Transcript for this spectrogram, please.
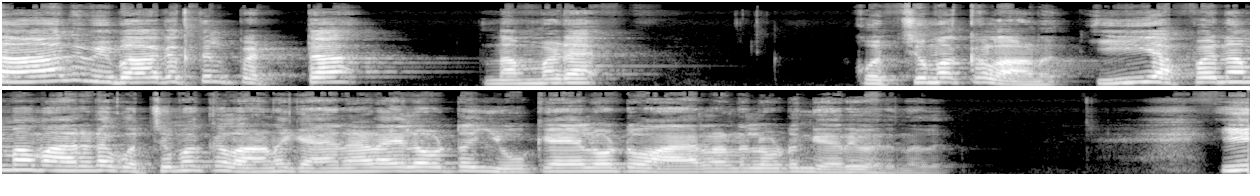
നാല് വിഭാഗത്തിൽപ്പെട്ട നമ്മുടെ കൊച്ചുമക്കളാണ് ഈ അപ്പനമ്മമാരുടെ കൊച്ചുമക്കളാണ് കാനഡയിലോട്ടും യു കെയിലോട്ടും അയർലൻഡിലോട്ടും കയറി വരുന്നത്. ഈ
